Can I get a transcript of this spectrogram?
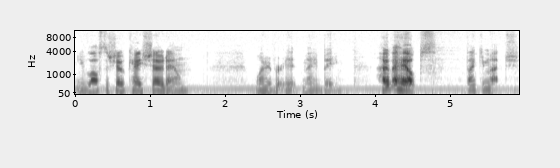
You've lost the showcase showdown. whatever it may be. Hope it helps. Thank you much.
